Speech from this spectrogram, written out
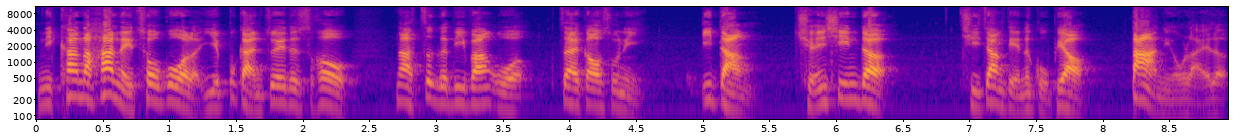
你看到汉磊错过了，也不敢追的时候，那这个地方我再告诉你，一档全新的起涨点的股票，大牛来了。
